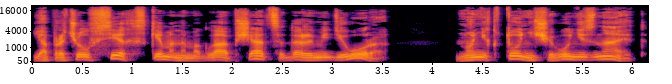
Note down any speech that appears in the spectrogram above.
Я прочел всех, с кем она могла общаться, даже Медиора. Но никто ничего не знает.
